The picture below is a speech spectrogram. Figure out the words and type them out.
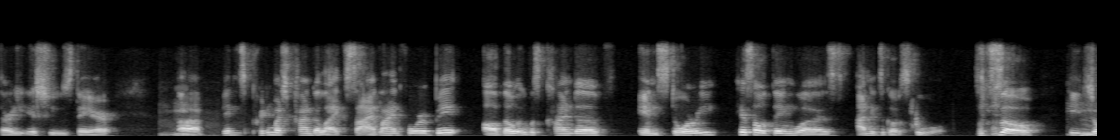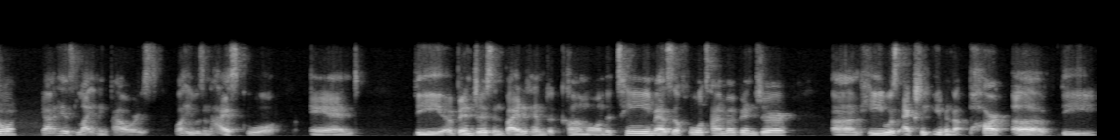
30 issues there. Mm-hmm. Uh, then he's pretty much kind of like sidelined for a bit, although it was kind of in story. His whole thing was, I need to go to school. so he mm-hmm. joined, got his lightning powers while he was in high school, and the Avengers invited him to come on the team as a full time Avenger. Um, he was actually even a part of the,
